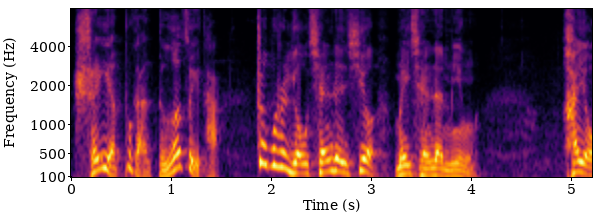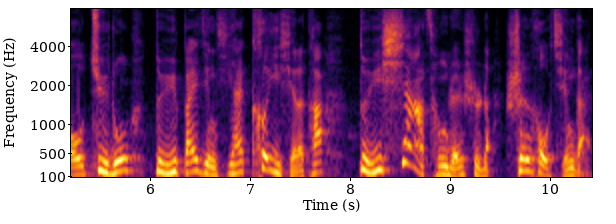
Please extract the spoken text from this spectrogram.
谁也不敢得罪他。这不是有钱任性，没钱认命吗？还有剧中对于白景琦还刻意写了他对于下层人士的深厚情感，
